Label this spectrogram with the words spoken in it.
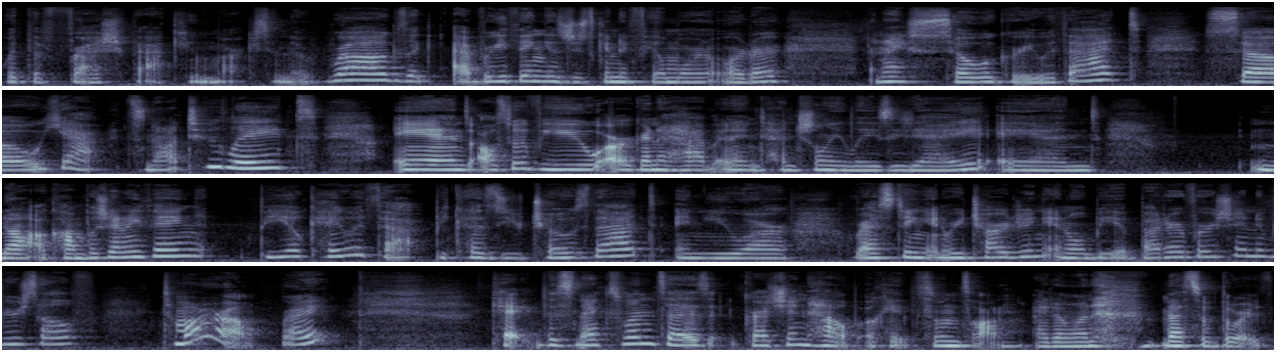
with the fresh vacuum marks in the rugs. Like everything is just going to feel more in order. And I so agree with that. So, yeah, it's not too late. And also, if you are going to have an intentionally lazy day and not accomplish anything, be okay with that because you chose that and you are resting and recharging and will be a better version of yourself tomorrow, right? Okay, this next one says, Gretchen, help. Okay, this one's long. I don't want to mess up the words.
